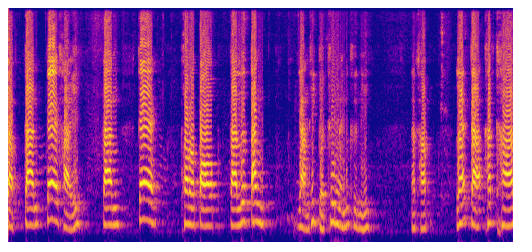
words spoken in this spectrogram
กับการแก้ไข การแก้พรตการเลือกตั้งอย่างที่เกิดขึ้นในเมื่อคืนนี้นะครับ และจะคัดค้าน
